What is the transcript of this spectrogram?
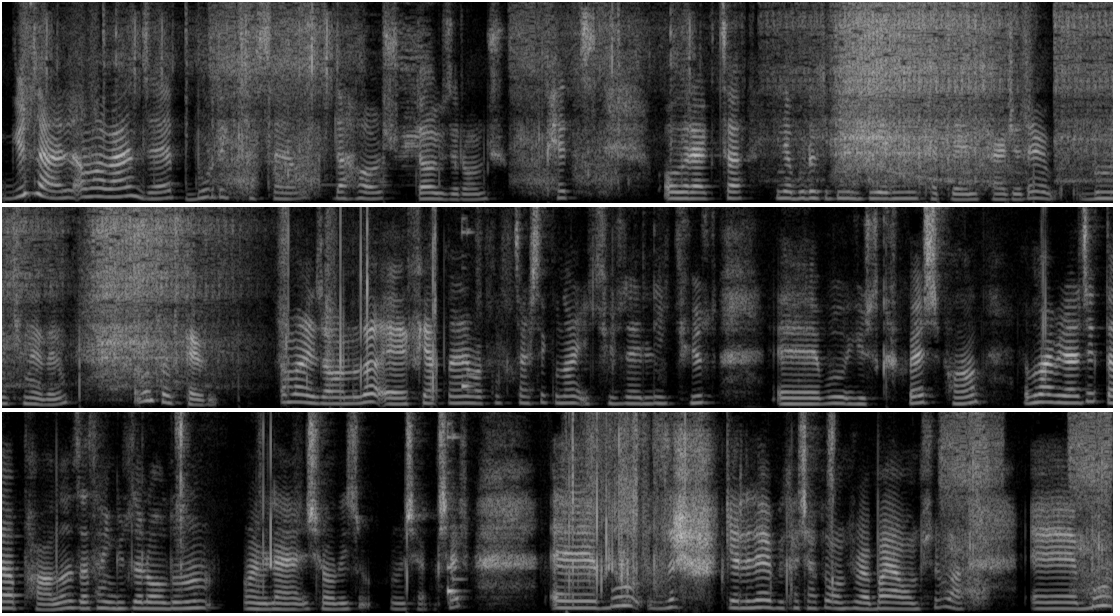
güzel ama bence buradaki tasarım daha hoş, daha güzel olmuş. Pet olarak da yine buradaki değil diğerinin petlerini tercih ederim. Bununkini ederim. Bunu çok sevdim. Ama aynı zamanda da e, fiyatlarına bakmak istersek bunlar 250-200 e, bu 145 falan. E, bunlar birazcık daha pahalı. Zaten güzel olduğunun öyle şey olduğu için bunu şey yapmışlar. E, bu zırh geleli birkaç hafta olmuş ve bayağı olmuştur ama e, bu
